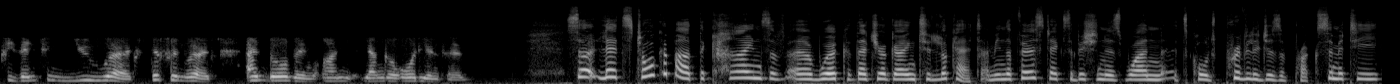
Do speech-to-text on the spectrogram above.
presenting new works, different works, and building on younger audiences. So let's talk about the kinds of uh, work that you're going to look at. I mean, the first exhibition is one, it's called Privileges of Proximity,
